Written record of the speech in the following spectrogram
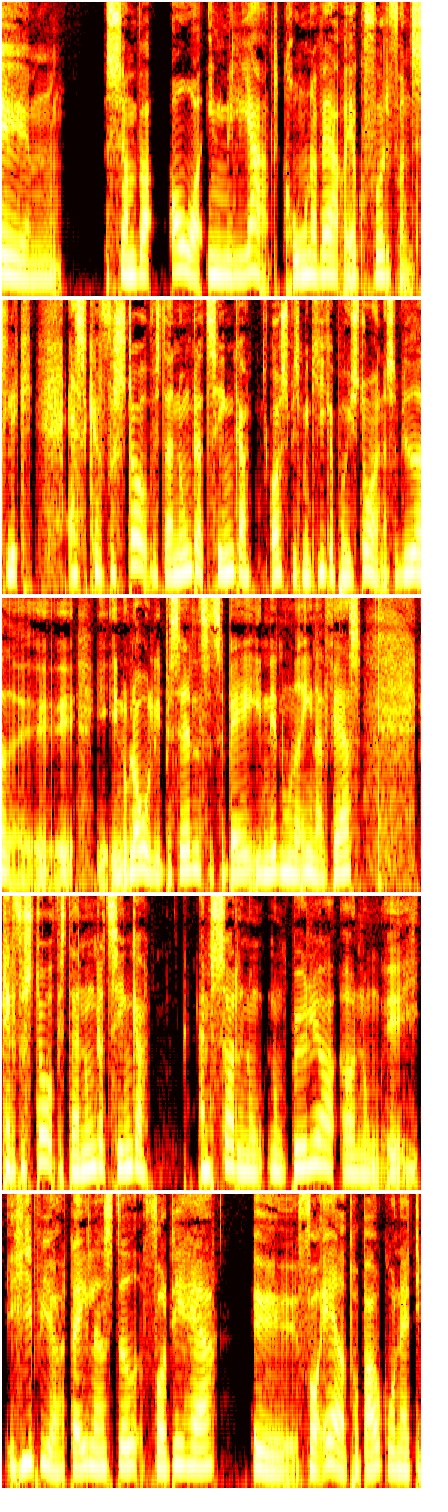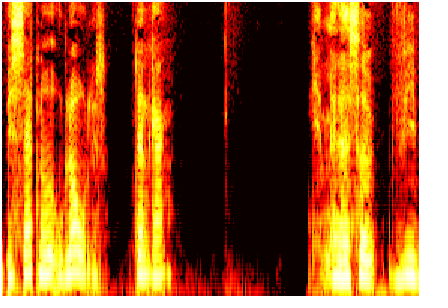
øh, som var over en milliard kroner værd, og jeg kunne få det for en slik. Altså, kan du forstå, hvis der er nogen, der tænker, også hvis man kigger på historien og så videre, øh, øh en ulovlig besættelse tilbage i 1971, kan du forstå, hvis der er nogen, der tænker, jamen, så er det nogle, nogle bølger og nogle øh, hippier, der et eller andet sted får det her øh, foræret på baggrund af, at de besat noget ulovligt dengang? Jamen altså, vi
